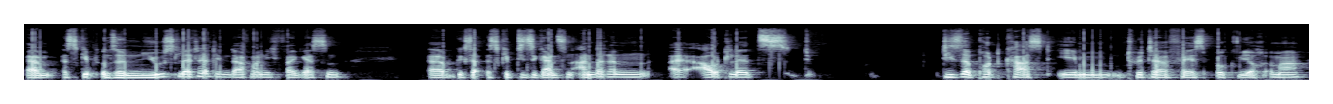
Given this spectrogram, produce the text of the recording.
Ähm, es gibt unseren Newsletter, den darf man nicht vergessen. Äh, wie gesagt, es gibt diese ganzen anderen äh, Outlets, dieser Podcast eben, Twitter, Facebook, wie auch immer.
